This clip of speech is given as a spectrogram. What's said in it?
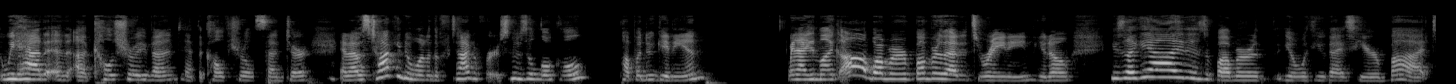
We had a, a cultural event at the cultural center, and I was talking to one of the photographers who's a local Papua New Guinean. And I'm like, oh, bummer, bummer that it's raining, you know. He's like, yeah, it is a bummer, you know, with you guys here, but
